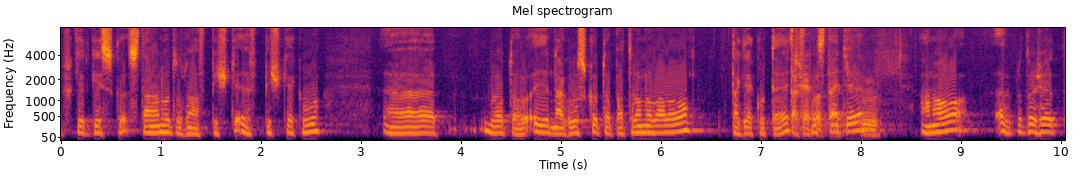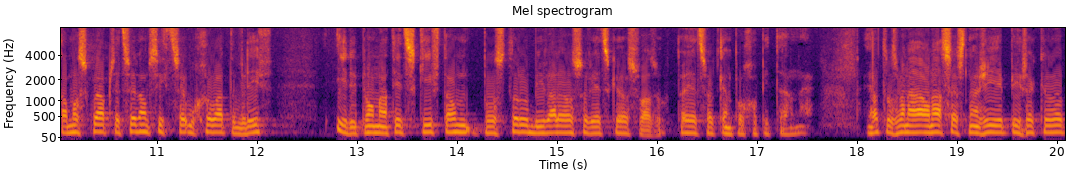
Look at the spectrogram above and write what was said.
v Kyrgyzstánu, to znamená v, Piške, v Piškeku. Eh, bylo to, jednak Rusko to patronovalo, tak jako teď tak v jako podstatě. Teď. Hmm. Ano, eh, protože ta Moskva přece jenom si chce uchovat vliv i diplomatický v tom prostoru bývalého Sovětského svazu. To je celkem pochopitelné. Jo, to znamená, ona se snaží, bych řekl,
